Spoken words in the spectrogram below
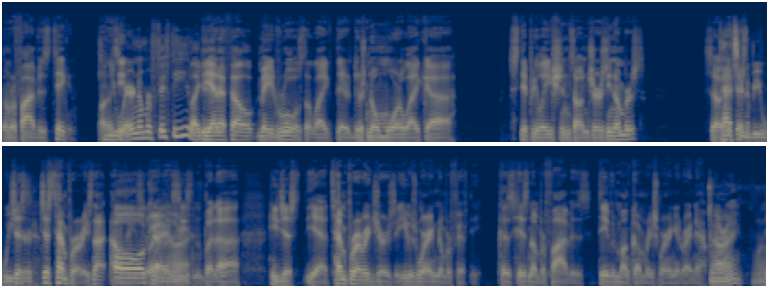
Number five is taken. Can you team. wear number 50? Like the NFL made rules that like there there's no more like uh stipulations on jersey numbers. So it's That's gonna be Just, weird. just temporary. He's not. I don't Oh, think he's okay, okay. The all right. season, but uh, he just yeah temporary jersey. He was wearing number fifty because his number five is David Montgomery's wearing it right now. All right. Well,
